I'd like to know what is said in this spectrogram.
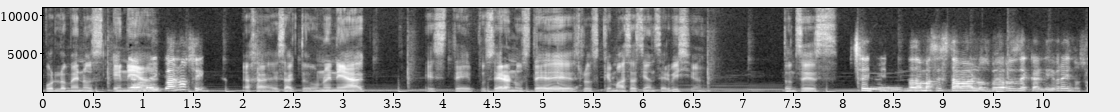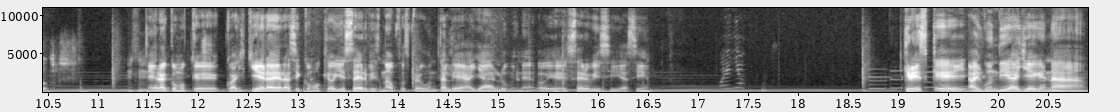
por lo menos NA. americano, sí. Ajá, exacto. Un NA, este, pues eran ustedes los que más hacían servicio. Entonces. Sí, nada más estaban los BRs de calibre y nosotros. Era como que cualquiera era así como que, oye, service, no, pues pregúntale allá a oye, service y así. ¿Crees que algún día lleguen a,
